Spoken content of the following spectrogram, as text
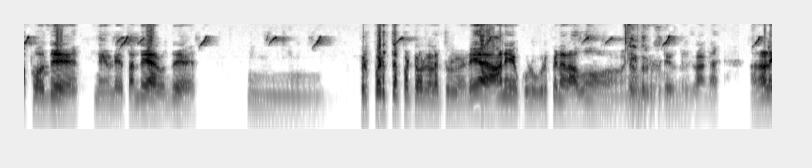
அப்போ வந்து என்னுடைய தந்தையார் வந்து பிற்படுத்தப்பட்டோர் நலத்துறையினுடைய ஆணையக்குழு உறுப்பினராகவும் நியமிக்கப்பட்டு இருந்திருக்கிறாங்க அதனால்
